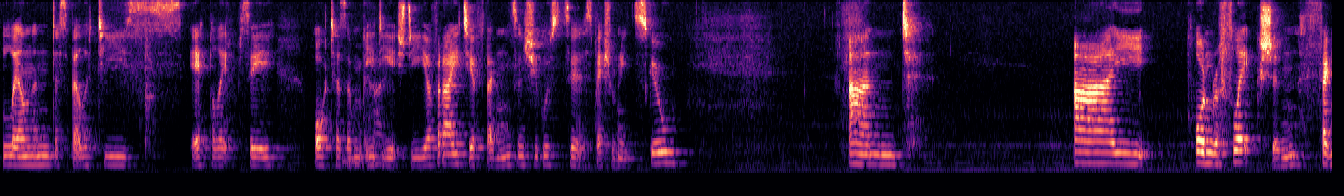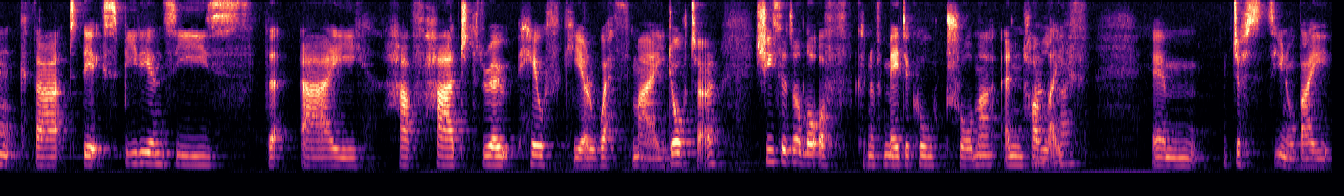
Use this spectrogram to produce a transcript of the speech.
learning disabilities, epilepsy, autism, Okay. ADHD, a variety of things, and she goes to a special needs school. And I, on reflection, think that the experiences that I have had throughout healthcare with my daughter, she's had a lot of kind of medical trauma in her Okay. life. Um, just you know, by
